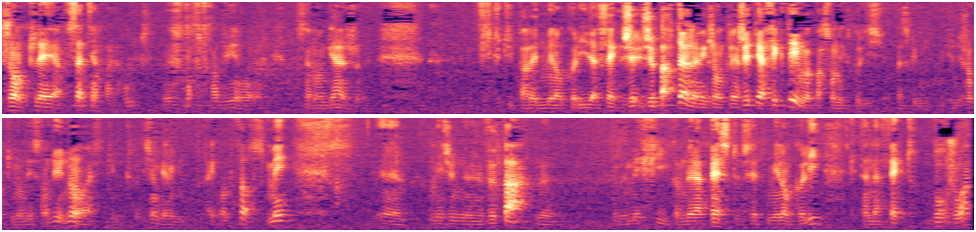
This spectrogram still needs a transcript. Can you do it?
Jean Clair, ça tient pas la route. Pour traduire euh, un langage, euh, puisque tu parlais de mélancolie, d'affect, je, partage avec Jean Clair. J'étais affecté, moi, par son exposition, parce qu'il y a des gens qui m'ont descendu. Non, hein, c'est une exposition qui avait une très grande force. Mais, euh, mais je ne veux pas me, je me méfie comme de la peste de cette mélancolie, qui est un affect bourgeois,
